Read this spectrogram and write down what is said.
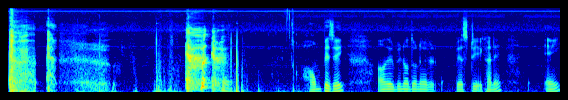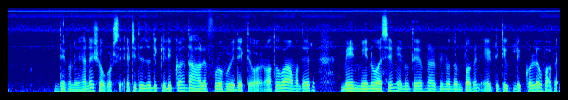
হোম পেজেই আমাদের বিনোদনের পেজটি এখানে এই দেখুন, এখানে শো করছে। এটিতে যদি ক্লিক করেন, তাহলে পুরোপুরি দেখতে পাবেন অথবা আমাদের মেইন মেনু আছে মেনুতে আপনার বিনোদন পাবেন। এটিতে ক্লিক করলেও পাবেন।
